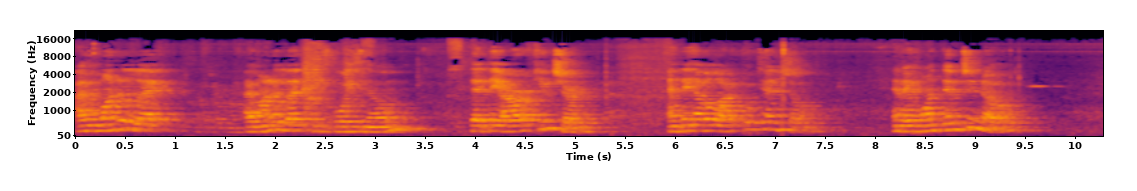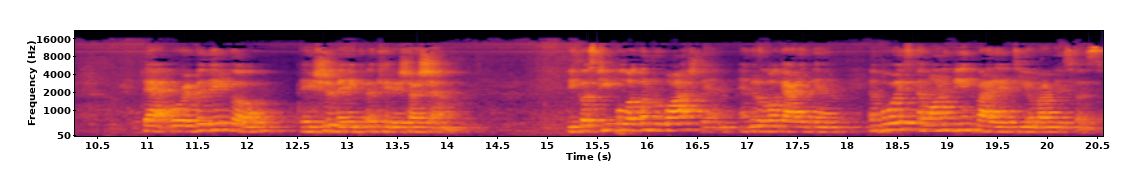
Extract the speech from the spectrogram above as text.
I want to let I want to let these boys know that they are our future and they have a lot of potential. And I want them to know that wherever they go, they should make a Kiddush Hashem. Because people are going to watch them and to look at them. And boys, I want to be invited to your bar mitzvahs.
